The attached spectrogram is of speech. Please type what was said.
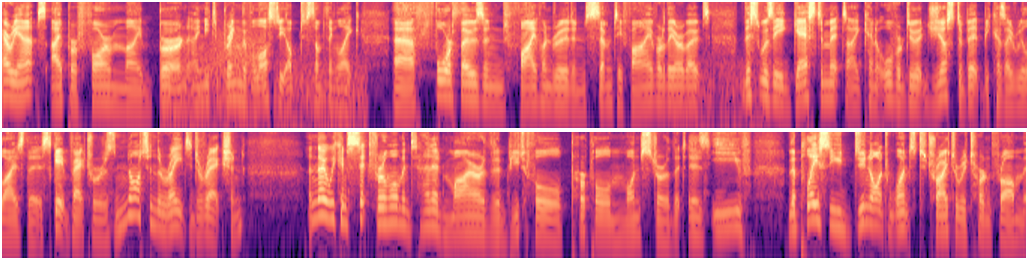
periaps, I perform my burn. I need to bring the velocity up to something like uh, 4,575 or thereabouts. This was a guesstimate. I kind of overdo it just a bit because I realized the escape vector is not in the right direction. And now we can sit for a moment and admire the beautiful purple monster that is Eve the place you do not want to try to return from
